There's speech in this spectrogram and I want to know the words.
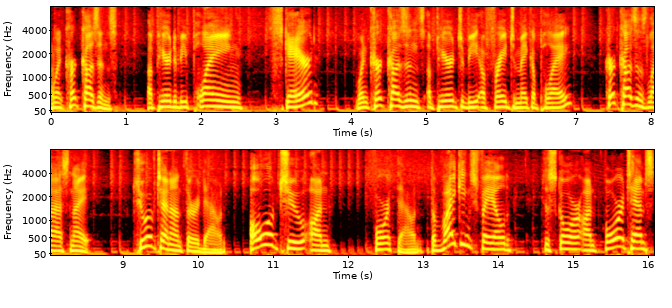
when Kirk Cousins appeared to be playing scared, when Kirk Cousins appeared to be afraid to make a play. Kirk Cousins last night, 2 of 10 on third down, 0 of 2 on fourth down. The Vikings failed to score on four attempts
